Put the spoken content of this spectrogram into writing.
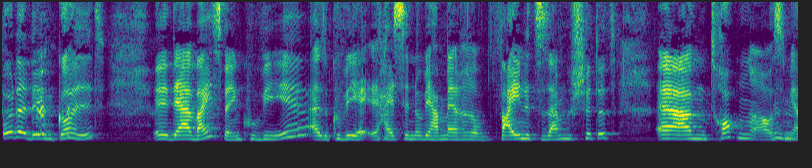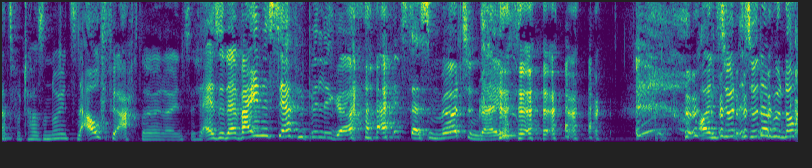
oder den Gold. Äh, Der Weißwein Cuvée, also Cuvée heißt ja nur, wir haben mehrere Weine zusammengeschüttet, ähm, trocken aus Mhm. dem Jahr 2019, auch für 8,99. Also der Wein ist sehr viel billiger als das Merchandise. Und es wird, es wird aber noch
